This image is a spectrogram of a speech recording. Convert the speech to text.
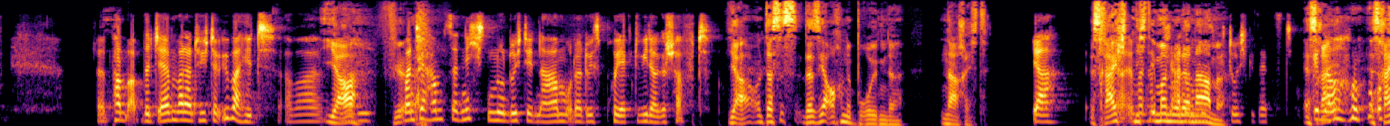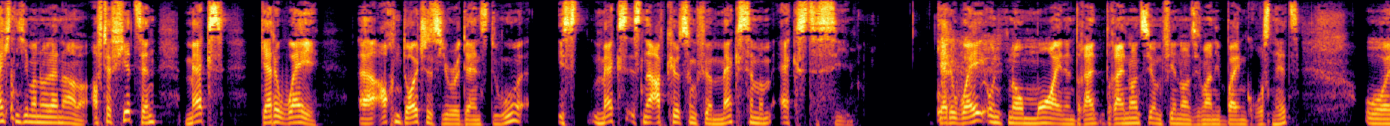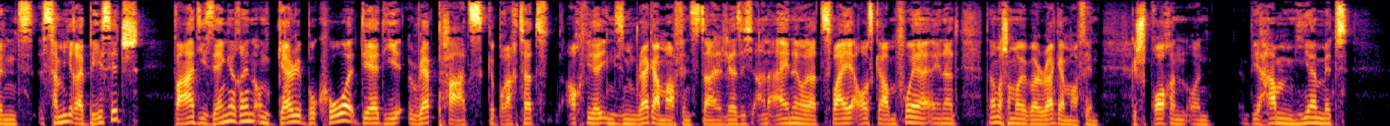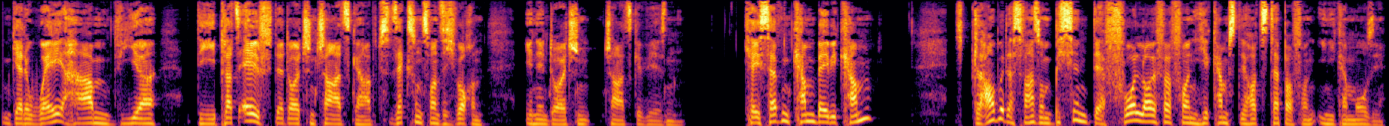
Äh, Pump Up the Jam war natürlich der Überhit, aber ja, ähm, manche haben es dann nicht nur durch den Namen oder durchs Projekt wieder geschafft. Ja, und das ist, das ist ja auch eine beruhigende Nachricht. Ja. Es reicht ja, nicht immer nur der Name. Durchgesetzt. Es, genau. rei es reicht nicht immer nur der Name. Auf der 14, Max Getaway, äh, auch ein deutsches Eurodance-Duo. Ist, Max ist eine Abkürzung für Maximum Ecstasy. Getaway und No More in den 93 und 94 waren die beiden großen Hits. Und Samira Besic war die Sängerin und Gary Bocco, der die Rap-Parts gebracht hat, auch wieder in diesem Ragamuffin-Style. Wer sich an eine oder zwei Ausgaben vorher erinnert, da haben wir schon mal über Ragamuffin gesprochen und wir haben hier mit Getaway haben wir die Platz 11 der deutschen Charts gehabt. 26 Wochen in den deutschen Charts gewesen. K7, Come Baby Come. Ich glaube, das war so ein bisschen der Vorläufer von Here Comes the Hot Stepper von Ini Kamosi.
